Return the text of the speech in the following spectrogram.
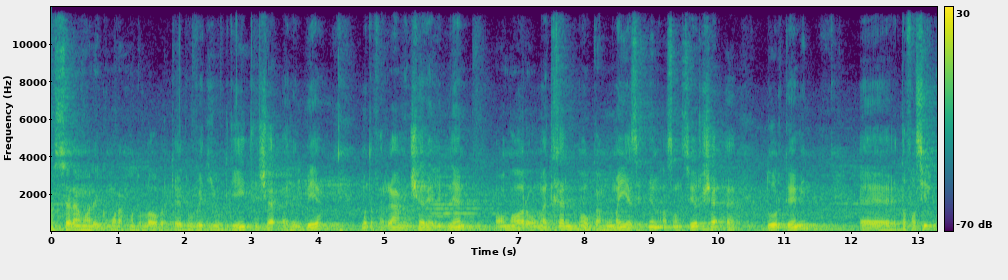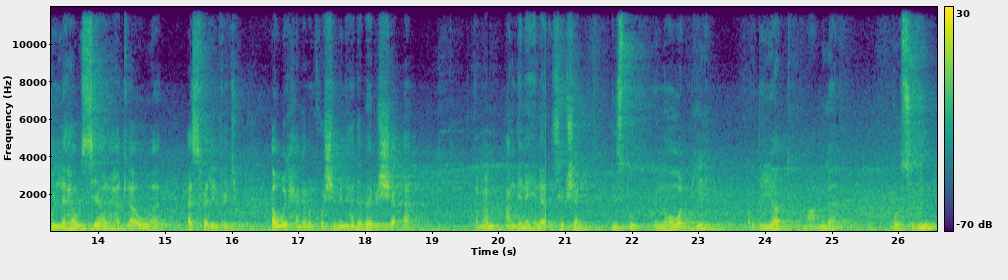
السلام عليكم ورحمة الله وبركاته. فيديو جديد لشقة للبيع متفرعة من شارع لبنان عمارة ومدخل موقع مميز اتنين أسانسير شقة دور تامن. آه، التفاصيل كلها والسعر هتلاقوها أسفل الفيديو. أول حاجة بنخش منها ده باب الشقة. تمام؟ عندنا هنا الريسبشن ميزته إن هو كبير أرضيات معمولة بورسلين.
